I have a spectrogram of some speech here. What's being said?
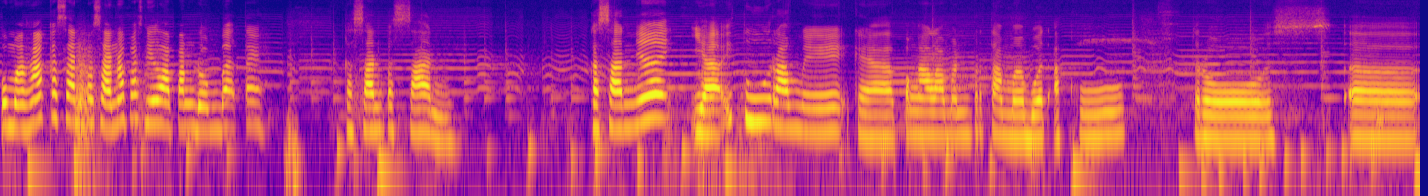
Kumaha kesan pesana pas di lapang domba teh? Kesan pesan kesannya ya itu rame kayak pengalaman pertama buat aku terus uh,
